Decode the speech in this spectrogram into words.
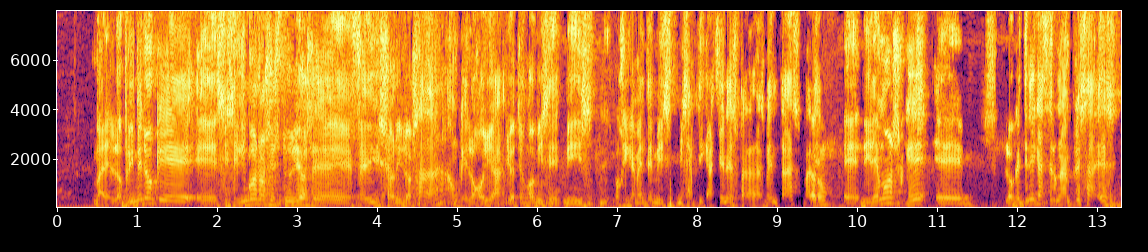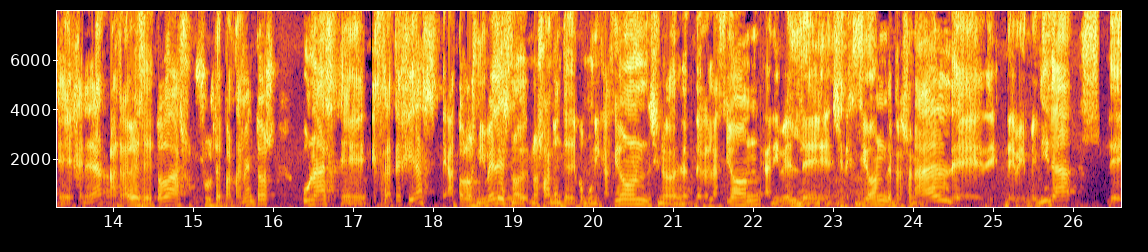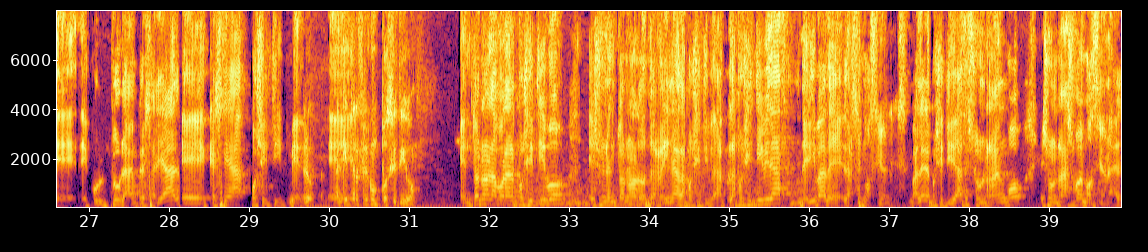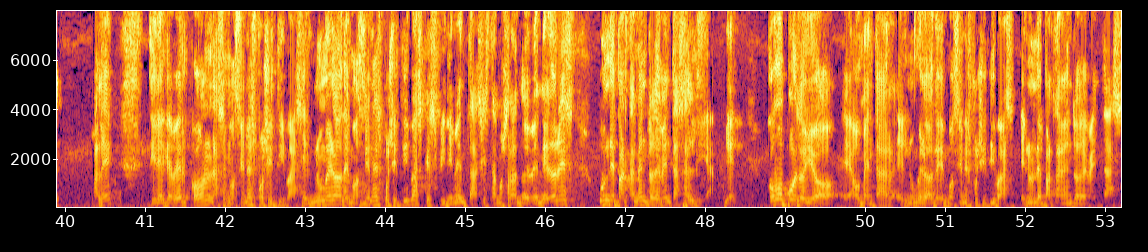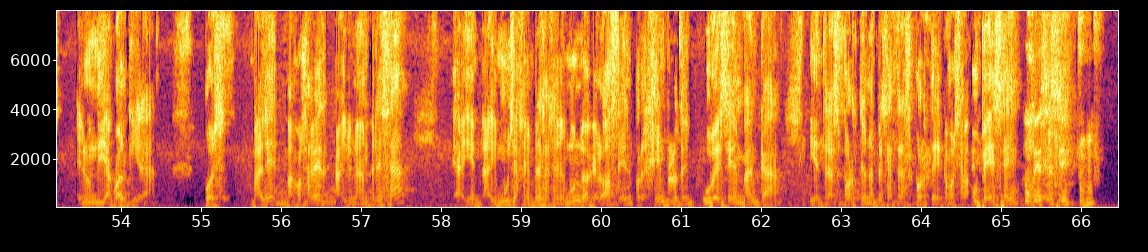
Vale, lo primero que, eh, si seguimos los estudios de Fredrickson y Losada, aunque luego ya yo tengo mis, mis lógicamente, mis, mis, aplicaciones para las ventas, ¿vale? Eh, diremos que eh, lo que tiene que hacer una empresa es generar a través de todos sus departamentos unas eh, estrategias a todos los niveles, no, solamente de comunicación, sino de, relación, a nivel de selección de personal, de, bienvenida, de, cultura empresarial, eh, que sea positivo. Bien, ¿A qué te refieres con positivo? Entorno laboral positivo es un entorno donde reina la positividad. La positividad deriva de las emociones, ¿vale? La positividad es un rango, es un rasgo emocional. ¿Vale? Tiene que ver con las emociones positivas, el número de emociones positivas que experimenta, si estamos hablando de vendedores, un departamento de ventas al día. Bien, ¿cómo puedo yo eh, aumentar el número de emociones positivas en un departamento de ventas, en un día cualquiera? Pues, vale, vamos a ver, hay una empresa hay, hay, muchas empresas en el mundo que lo hacen, por ejemplo, de VS en banca y en transporte, una empresa de transporte, ¿cómo se llama? UPS. UPS, sí.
